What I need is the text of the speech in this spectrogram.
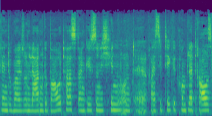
wenn du mal so einen Laden gebaut hast, dann gehst du nicht hin und äh, reißt die Theke komplett raus.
